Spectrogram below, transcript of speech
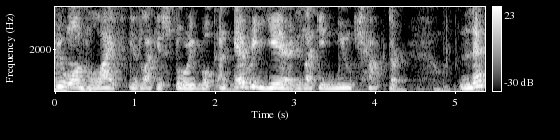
everyone's life is like a storybook and every year is like a new chapter. Let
